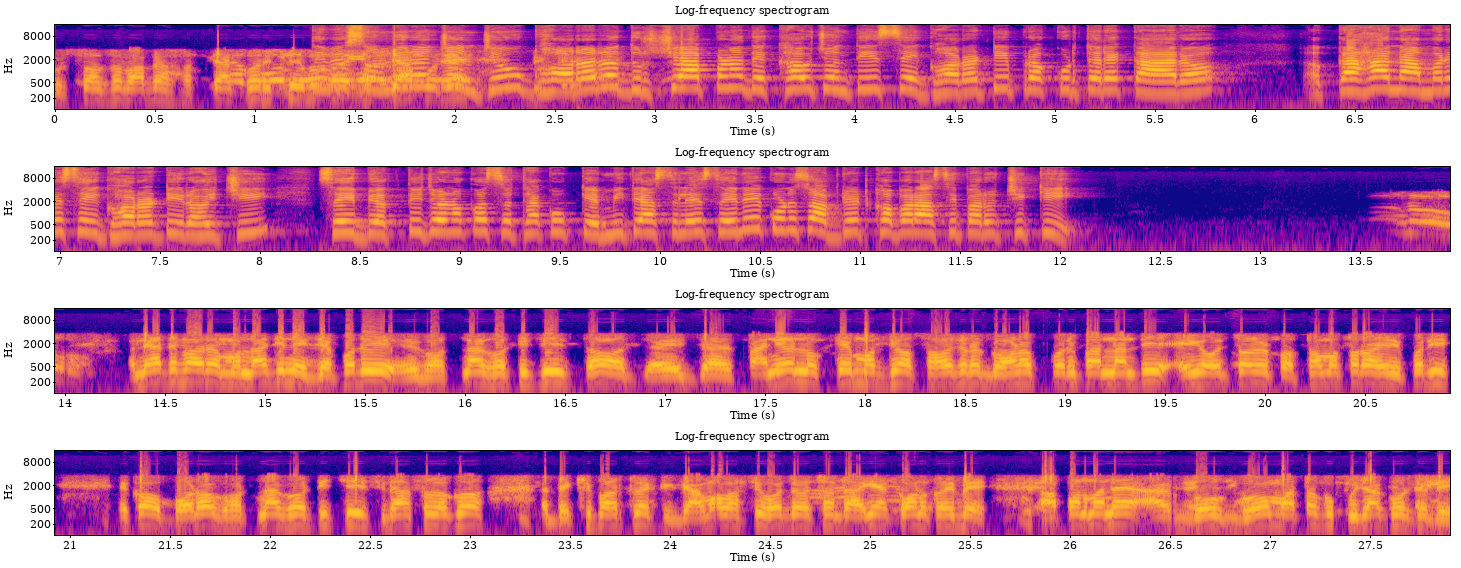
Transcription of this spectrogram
ନୃଶଂସ ଭାବେ ହତ୍ୟା କରିଛି ଯେଉଁ ଘରର ଦୃଶ୍ୟ ଆପଣ ଦେଖାଉଛନ୍ତି ସେ ଘରଟି ପ୍ରକୃତରେ କାହାର କାହା ନାମରେ ସେଇ ଘରଟି ରହିଛି ସେଇ ବ୍ୟକ୍ତି ଜଣକ ସେଠାକୁ କେମିତି ଆସିଲେ ସେ ନେଇ କୌଣସି ଅପଡେଟ୍ ଖବର ଆସିପାରୁଛି କି ନିହାତି ଭାବରେ ଯେପରି ଘଟଣା ଘଟିଛି ତ ସ୍ଥାନୀୟ ଲୋକେ ମଧ୍ୟ ସହଜରେ ଗ୍ରହଣ କରିପାରୁନାହାନ୍ତି ଏହି ଅଞ୍ଚଳରେ ପ୍ରଥମ ଥର ଏପରି ଏକ ବଡ଼ ଘଟଣା ଘଟିଛି ସିଧାସଳଖ ଦେଖିପାରୁଥିବେ ଗ୍ରାମବାସୀ ମଧ୍ୟ ଅଛନ୍ତି ଆଜ୍ଞା କ'ଣ କହିବେ ଆପଣମାନେ ଗୋମାତାକୁ ପୂଜା କରୁଛନ୍ତି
